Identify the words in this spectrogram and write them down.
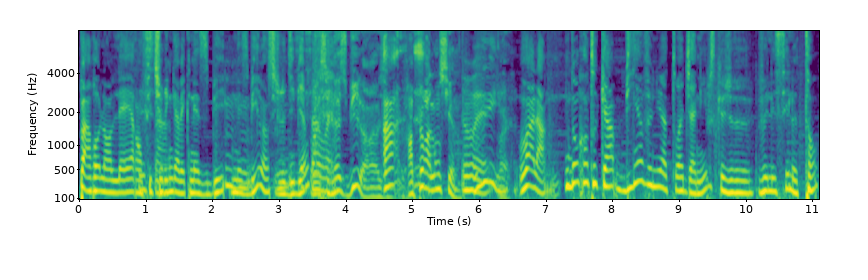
Parole en l'air, en ça. featuring avec Nesby, Mhm. Nesbill, hein, si je le dis bien. C'est Ouais, c'est ouais. Nesby, là. Ah. rappeur à l'ancienne. Ouais. Oui, Ouais. voilà. Donc en tout cas, bienvenue à toi, Gianni, parce que je veux laisser le temps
